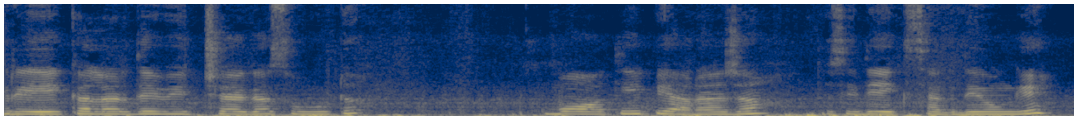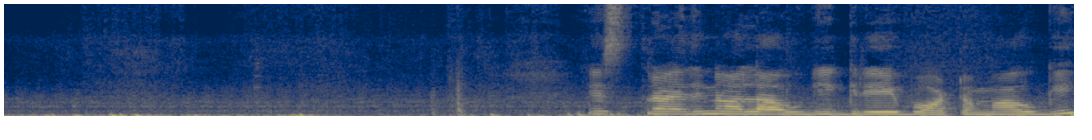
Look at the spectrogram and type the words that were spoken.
ਗ੍ਰੇ ਕਲਰ ਦੇ ਵਿੱਚ ਹੈਗਾ ਸੂਟ। ਬਹੁਤ ਹੀ ਪਿਆਰਾ ਜਿਹਾ, ਤੁਸੀਂ ਦੇਖ ਸਕਦੇ ਹੋਗੇ। ਇਸ ਤਰ੍ਹਾਂ ਇਹਦੇ ਨਾਲ ਆਊਗੀ ਗ੍ਰੇ ਬਾਟਮ ਆਊਗੀ।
